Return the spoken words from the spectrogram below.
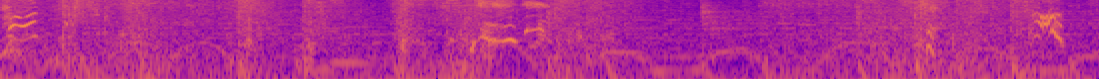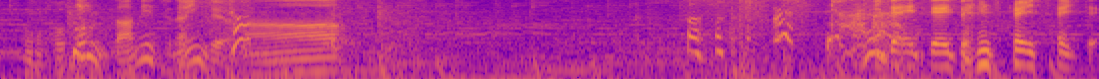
ー、もうほとんどダメージないんだよな。痛い痛い痛い痛い痛い痛い。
